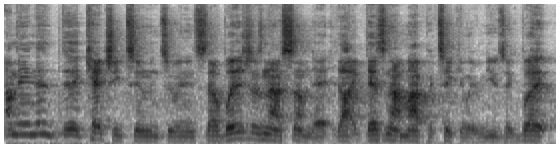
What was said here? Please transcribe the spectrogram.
i mean it, it catchy tune to it and stuff but it's just not something that like that's not my particular music but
